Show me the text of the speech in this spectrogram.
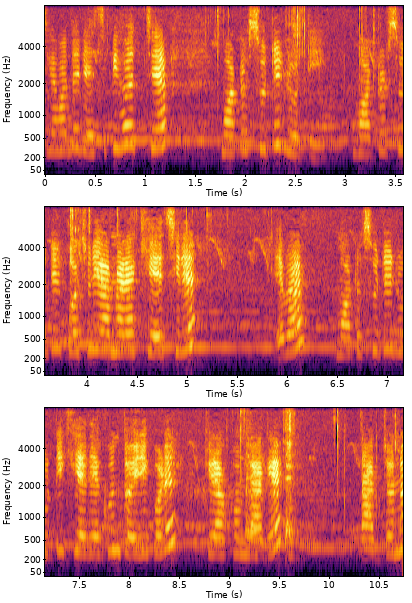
আজকে আমাদের রেসিপি হচ্ছে মটরশুঁটির রুটি। মটরশুঁটির কচুরি আপনারা খেয়েছিলেন? এবার মটরশুঁটির রুটি খেয়ে দেখুন তৈরি করে কীরকম লাগে। তার জন্য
